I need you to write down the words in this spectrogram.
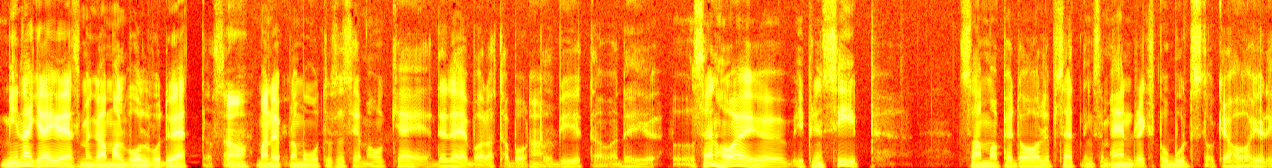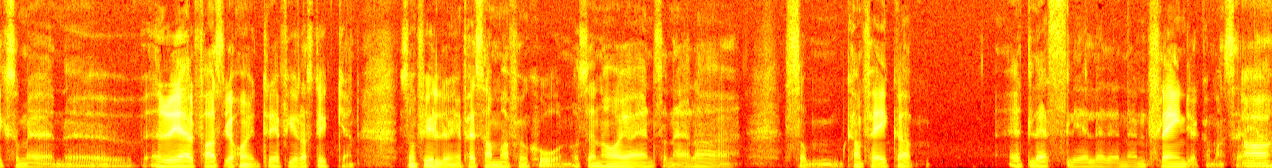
Mina grejer är som en gammal Volvo Duett. Alltså. Ja. Man öppnar motorn så ser man okej, det där är bara att ta bort Ja. och byta. Va? Det är ju. Och sen har jag ju i princip samma pedaluppsättning som Hendrix på Woodstock. Jag har ju liksom en, eh, en rejäl fast, jag har ju tre, fyra stycken som fyller ungefär samma funktion. Och sen har jag en sån här eh, som kan fejka ett Leslie eller en, en Flanger kan man säga. Ja.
